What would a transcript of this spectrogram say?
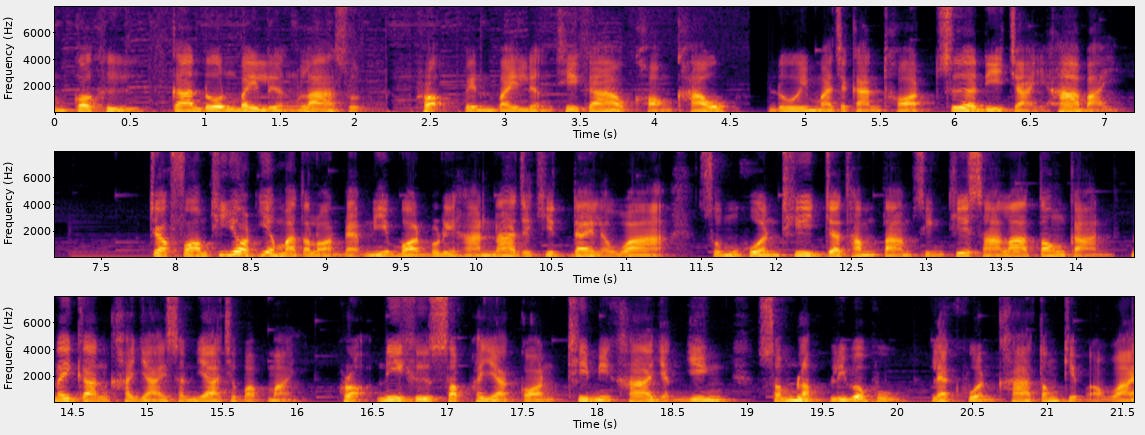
ำๆก็คือ การโดนใบเหลืองล่าสุด เพราะเป็นใบเหลืองที่ 9 ของเขา โดยมาจากการถอดเสื้อดีใจ 5 ใบ จากฟอร์มที่ยอดเยี่ยมมาตลอดแบบนี้บอร์ดบริหารน่าจะคิดได้แล้วว่า สมควรที่จะทำตามสิ่งที่ซาร่าต้องการ ในการขยายสัญญาฉบับใหม่ เพราะนี่คือทรัพยากรที่มีค่าอย่างยิ่งสำหรับลิเวอร์พูลและควรค่าต้องเก็บเอาไว้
